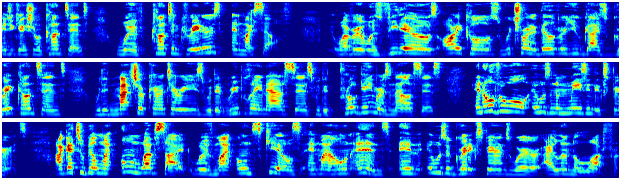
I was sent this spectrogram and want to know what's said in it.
educational content with content creators and myself. Whether it was videos, articles, we try to deliver you guys great content. We did matchup commentaries, we did replay analysis, we did pro gamers analysis, and overall, it was an amazing experience. I got to build my own website with my own skills and my own ends, and it was a great experience where I learned a lot from.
